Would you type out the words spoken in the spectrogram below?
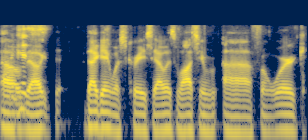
Oh, because... that, that game was crazy. I was watching uh, from work,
